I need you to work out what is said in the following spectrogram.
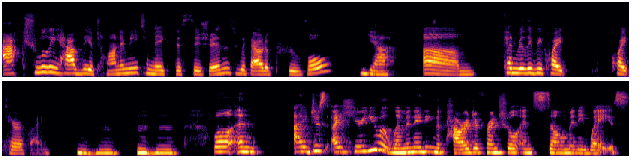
actually have the autonomy to make decisions without approval yeah um can really be quite quite terrifying mm-hmm. Mm-hmm. well and i just i hear you eliminating the power differential in so many ways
